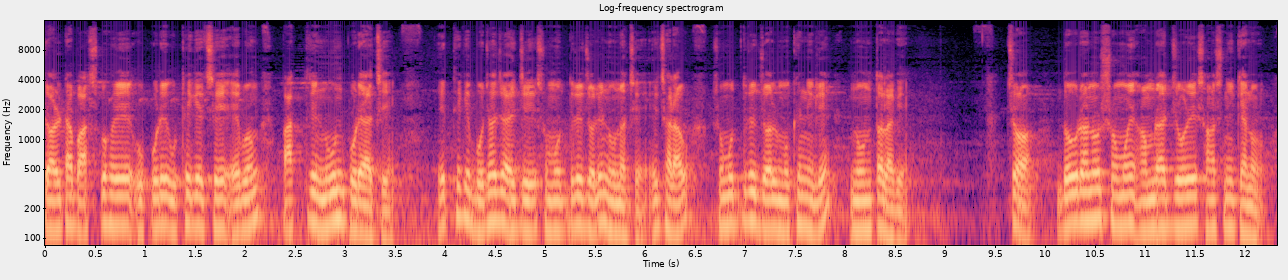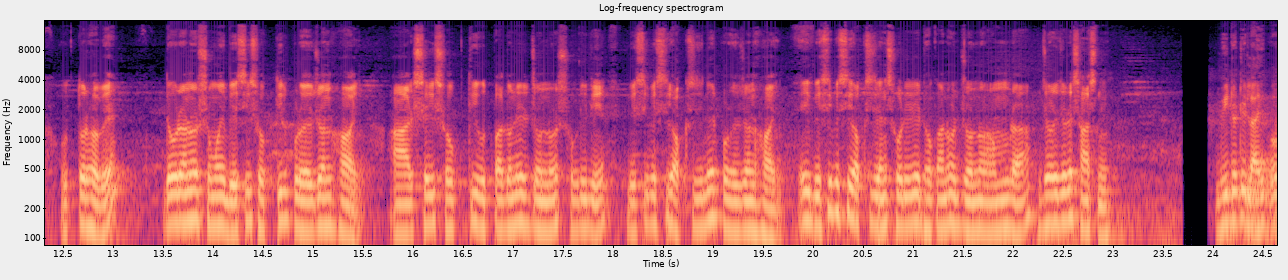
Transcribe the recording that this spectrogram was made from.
জলটা বাষ্প হয়ে উপরে উঠে গেছে এবং পাত্রে নুন পড়ে আছে। এর থেকে বোঝা যায় যে সমুদ্রের জলে নুন আছে। এছাড়াও, সমুদ্রের জল মুখে নিলে নুনতা লাগে। চ, দৌড়ানোর সময় আমরা জোরে শ্বাস নিই কেন? উত্তর হবে, দৌড়ানোর সময় বেশি শক্তির প্রয়োজন হয়, আর সেই শক্তি উৎপাদনের জন্য শরীরে বেশি বেশি অক্সিজেনের প্রয়োজন হয়। এই বেশি বেশি অক্সিজেন শরীরে ঢোকানোর জন্য আমরা জোরে জোরে শ্বাস নিই। ভিডিওটি লাইক ও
